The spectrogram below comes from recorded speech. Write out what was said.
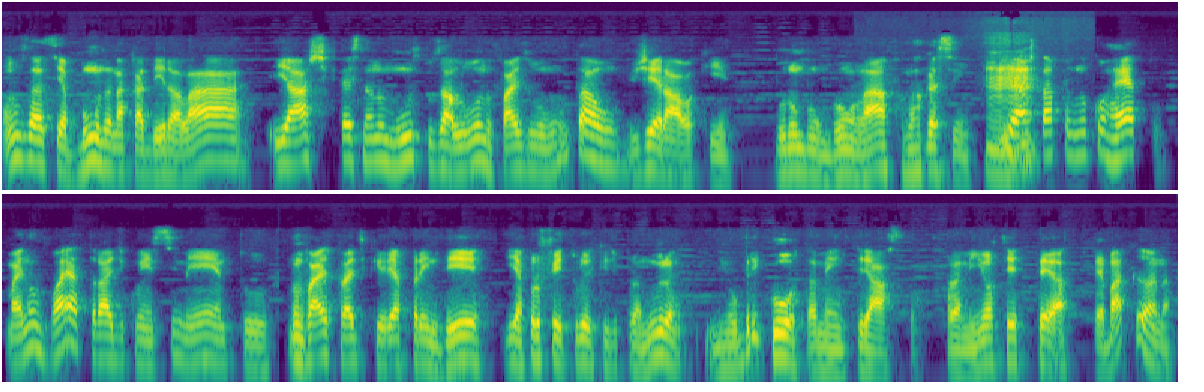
vamos usar assim, a bunda na cadeira lá e acha que está ensinando música os alunos, faz um tal geral aqui, burum bum bum lá, logo assim. Uhum. E acha que está fazendo correto, mas não vai atrás de conhecimento, não vai atrás de querer aprender. E a prefeitura aqui de Planura me obrigou também, entre aspas. Para mim, eu achei até, até bacana.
